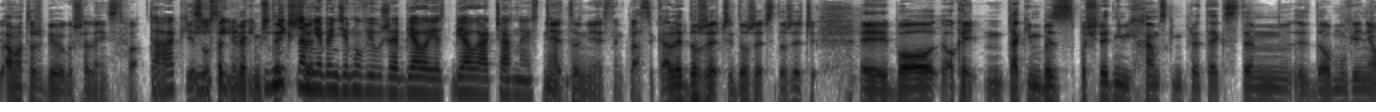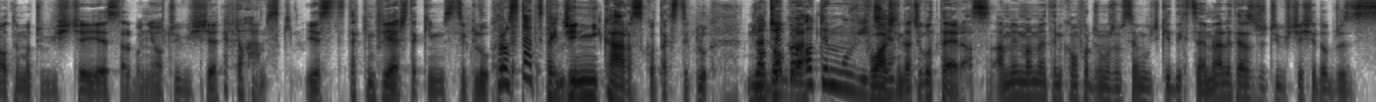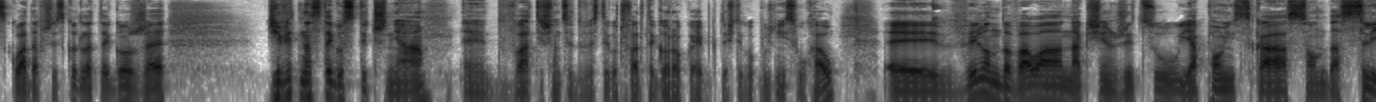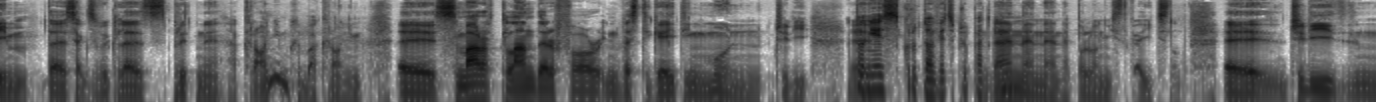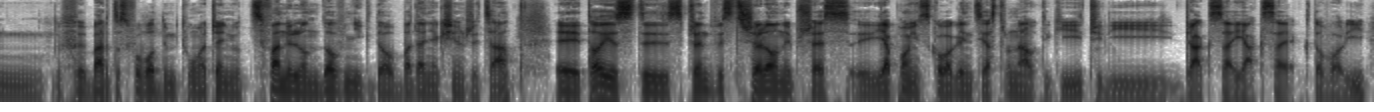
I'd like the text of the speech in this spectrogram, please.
amatorzy białego szaleństwa. Tak. Jest ostatnio w jakimś tekście... Nikt nam nie będzie mówił, że białe jest białe, a czarne jest czarne. Nie, to nie jest ten klasyk, ale do rzeczy, do rzeczy, do rzeczy. Y, bo okej, okay, takim bezpośrednim i chamskim pretekstem y, do mówienia o tym oczywiście jest, albo nie oczywiście. Jak to chamskim? Jest takim, wiesz, takim z cyklu... Prostackim. Tak dziennikarsko, tak z cyklu. No dlaczego dobra, o tym mówicie? Właśnie, dlaczego teraz? A my mamy ten komfort, że możemy sobie mówić kiedy chcemy, ale teraz rzeczywiście się dobrze składa wszystko, dlatego że 19 stycznia 2024 e, roku, jakby ktoś tego później słuchał, e, wylądowała na Księżycu japońska sonda SLIM to jest jak zwykle sprytny akronim, chyba akronim. E, Smart Lander for Investigating Moon, czyli... To nie jest skrótowiec przypadkiem? Nie, nie, nie, polonistka, idź stąd. E, czyli mm, w bardzo swobodnym tłumaczeniu cwany lądownik do badania Księżyca. E, to jest sprzęt wystrzelony przez japońską agencję astronautyki, czyli JAXA, JAXA, jak kto woli.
